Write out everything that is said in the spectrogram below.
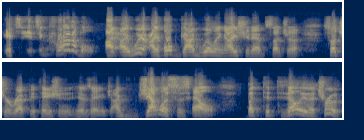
it's it's incredible. I I, I hope God willing I should have such a such a reputation at his age. I'm jealous as hell. But to, to tell you the truth,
